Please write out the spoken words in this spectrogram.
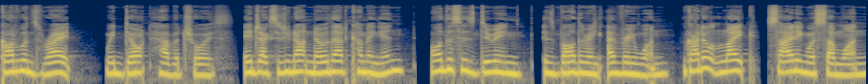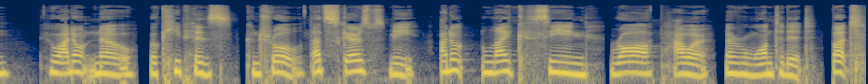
Godwin's right. We don't have a choice. Ajax, did you not know that coming in? All this is doing is bothering everyone. Look, I don't like siding with someone who I don't know will keep his control. That scares me. I don't like seeing raw power. Never wanted it. But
